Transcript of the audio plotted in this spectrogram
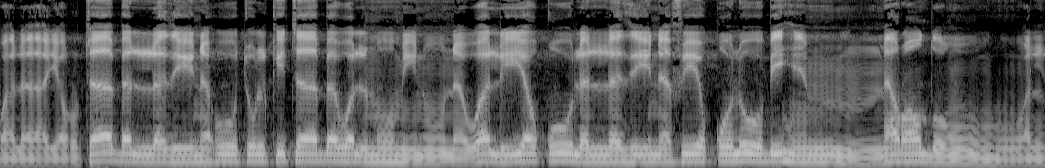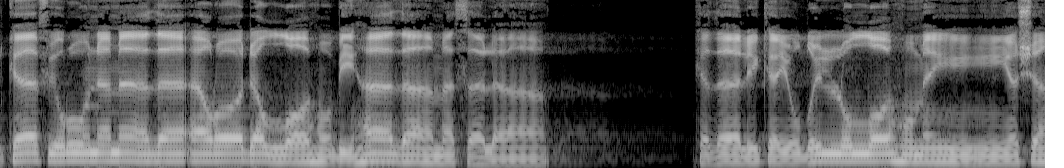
ولا يرتاب الذين اوتوا الكتاب والمؤمنون وليقول الذين في قلوبهم مرض والكافرون ماذا اراد الله بهذا مثلا كذلك يضل الله من يشاء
